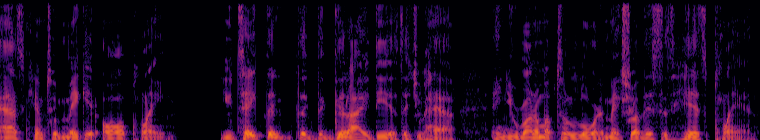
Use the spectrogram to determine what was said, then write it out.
ask him to make it all plain. You take the, the, the good ideas that you have and you run them up to the Lord and make sure this is his plan.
